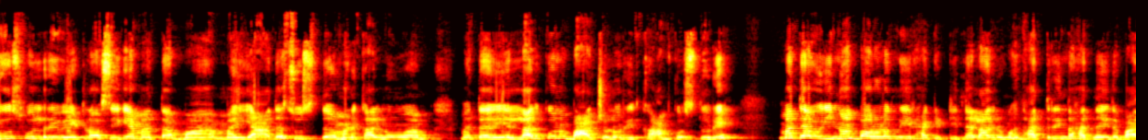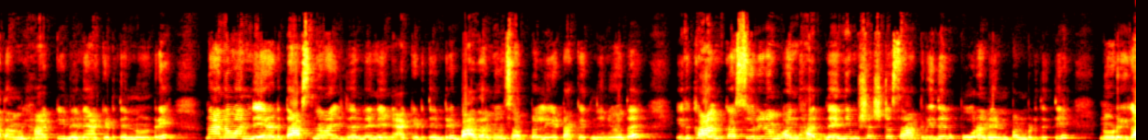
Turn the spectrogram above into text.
ಯೂಸ್ಫುಲ್ ರೀ ವೆಯ್ಟ್ ಲಾಸಿಗೆ ಮತ್ತು ಮೈ ಯಾವ್ದು ಸುಸ್ತು, ಮೊಣಕಾಲು ನೋವು, ಮತ್ತು ಎಲ್ಲದಕ್ಕೂ ಭಾಳ ಚಲೋ ರೀ ಇದು ಕಾಮ್ ಕಸ್ತೂರಿ. ಮತ್ತು ಇನ್ನೊಂದು ಬೌಲ್ ಒಳಗೆ ನೀರು ಹಾಕಿಟ್ಟಿದ್ನಲ್ಲ, ಅದ್ರಾಗ ಒಂದು ಹತ್ತರಿಂದ ಹದಿನೈದು ಬಾದಾಮಿ ಹಾಕಿ ನೆನೆ ಹಾಕಿಡ್ತೇನೆ ನೋಡಿರಿ. ನಾನು ಒಂದು ಎರಡು ತಾಸು ಇದನ್ನೇ ನೆನೆ ಹಾಕಿಡ್ತೇನೆ ರೀ. ಬಾದಾಮಿ ಒಂದು ಸ್ವಲ್ಪ ಲೇಟ್ ಆಕೈತೆ ನೆನೆಯೋದು. ಇದು ಕಾಯಿ ಕಸೂರಿ ನಮ್ಗೆ ಒಂದು ಹದಿನೈದು ನಿಮಿಷ ಅಷ್ಟು ಸಾಕ್ರಿ ಇದು ಪೂರ ನೆನೆ ಬಂದ್ಬಿಡ್ತೈತಿ. ನೋಡ್ರಿ, ಈಗ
